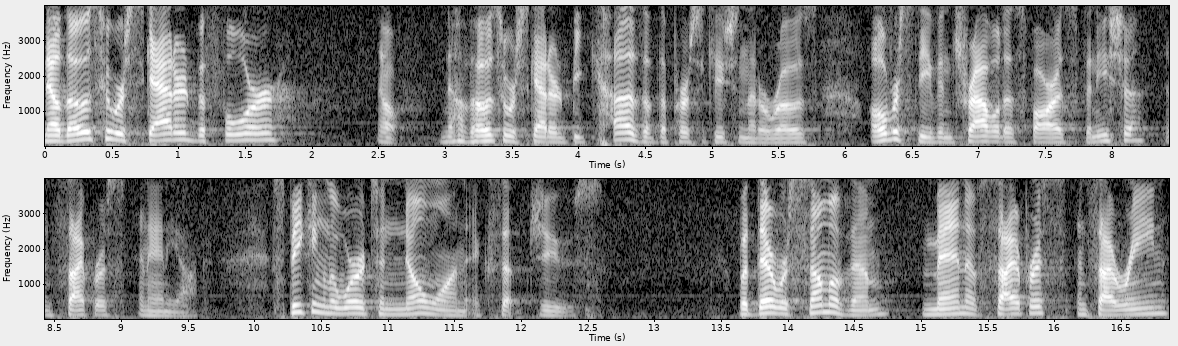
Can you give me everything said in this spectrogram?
Now, those who were scattered before, no, now those who were scattered because of the persecution that arose over Stephen traveled as far as Phoenicia and Cyprus and Antioch, speaking the word to no one except Jews. But there were some of them, men of Cyprus and Cyrene,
